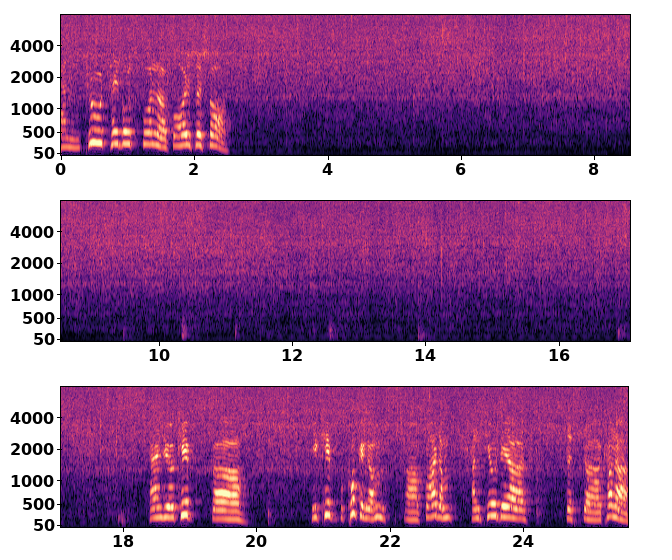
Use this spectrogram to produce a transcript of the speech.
And two tablespoons of oyster sauce. And you keep uh, you keep cooking them, uh, fry them until they are just uh, kind of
